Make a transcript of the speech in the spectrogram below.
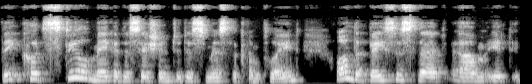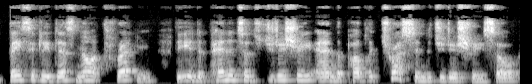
they could still make a decision to dismiss the complaint on the basis that um, it basically does not threaten the independence of the judiciary and the public trust in the judiciary. So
